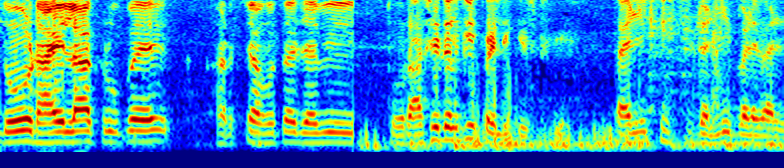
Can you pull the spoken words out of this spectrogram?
दो ढाई लाख रुपए खर्चा होता है जब तो राशि डल की पहली किस्त की? पहली किस्त डली बड़े वाले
